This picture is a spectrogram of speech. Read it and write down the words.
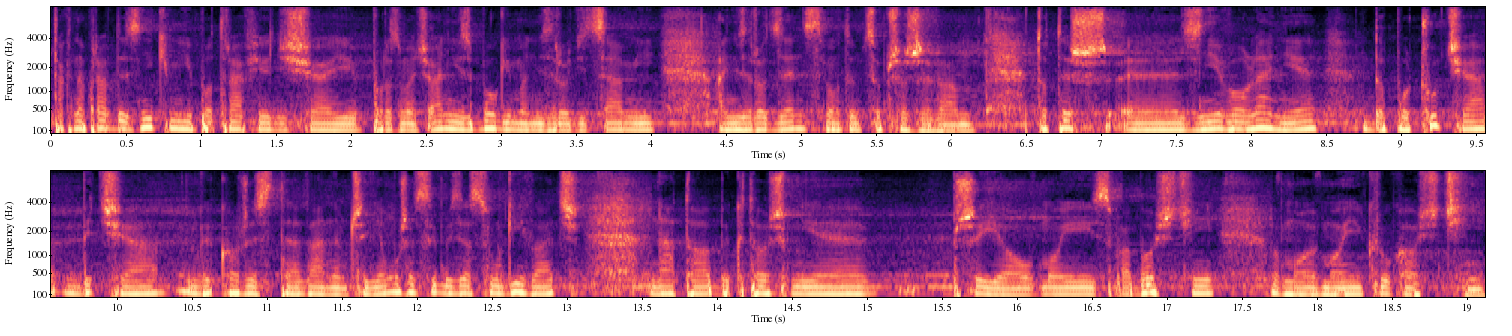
tak naprawdę z nikim nie potrafię dzisiaj porozmawiać ani z Bogiem, ani z rodzicami, ani z rodzeństwem o tym, co przeżywam. To też e, zniewolenie do poczucia bycia wykorzystywanym, czyli ja muszę sobie zasługiwać na to, aby ktoś mnie przyjął w mojej słabości, w, mo w mojej kruchości.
